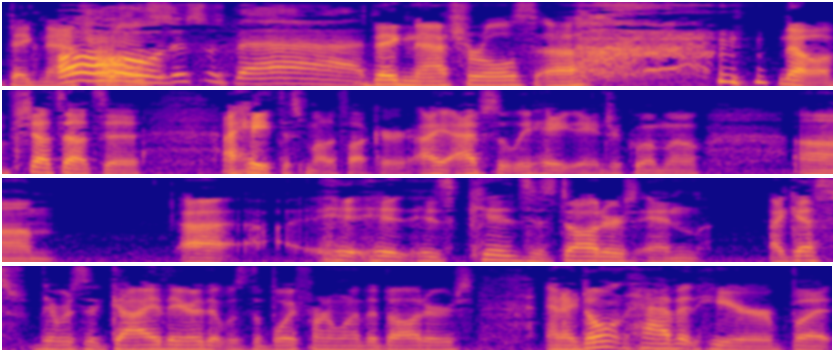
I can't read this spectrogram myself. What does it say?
big naturals. oh, this was bad. big naturals. Uh, no, shouts out to. I hate this motherfucker. I absolutely hate Andrew Cuomo. Um, uh, his, his kids, his daughters, and I guess there was a guy there that was the boyfriend of one of the daughters. And I don't have it here, but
